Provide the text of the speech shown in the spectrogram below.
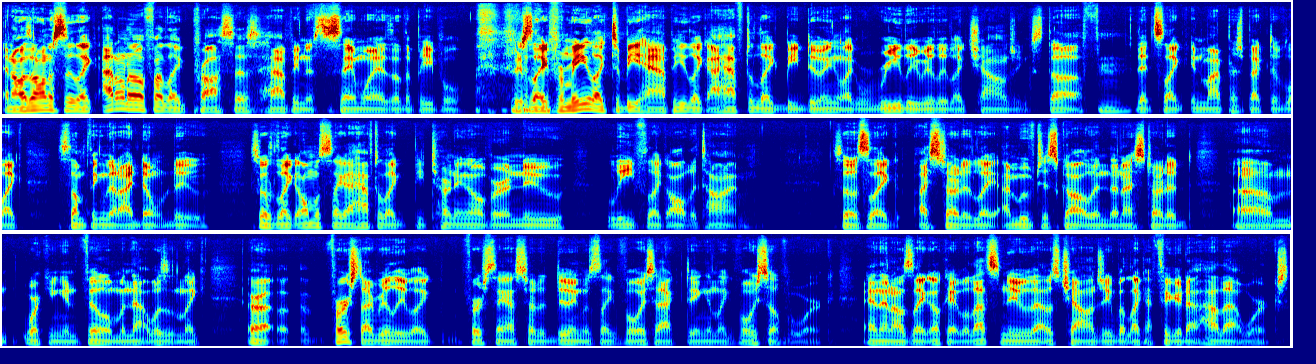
and I was honestly like, I don't know if I like process happiness the same way as other people. Because like for me, like to be happy, like I have to like be doing like really, really like challenging stuff. Mm. That's like in my perspective, like something that I don't do. So it's like almost like I have to like be turning over a new leaf like all the time. So it's like I started like I moved to Scotland and I started um, working in film, and that wasn't like or uh, uh, first I really like first thing I started doing was like voice acting and like voiceover work, and then I was like, okay, well that's new, that was challenging, but like I figured out how that works,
